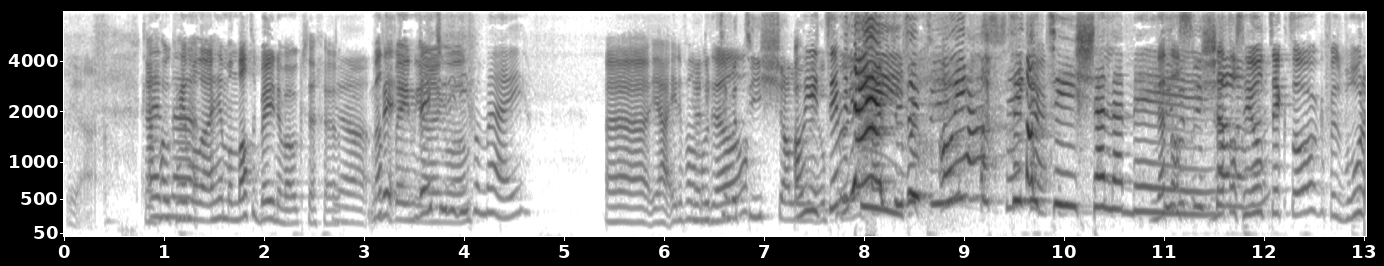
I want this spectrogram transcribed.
Ja. Ik krijg En, ook eh, helemaal, helemaal natte benen, wou ik zeggen. Ja. Natte We- benen. weet jullie die van mij? Eh, ja, een of Ja, ander model. Timothy Chalamet. Oh, die of- Timothy! Oh ja, Timothy Chalamet. Net als, Timothy net als heel TikTok. Ik vind broer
